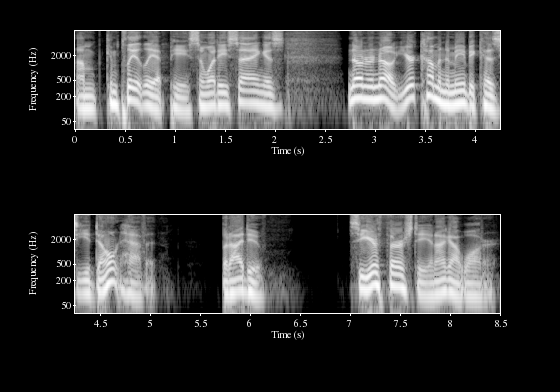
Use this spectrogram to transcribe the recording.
I'm completely at peace. And what He's saying is, no, no, no. You're coming to me because you don't have it, but I do. See, you're thirsty and I got water.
